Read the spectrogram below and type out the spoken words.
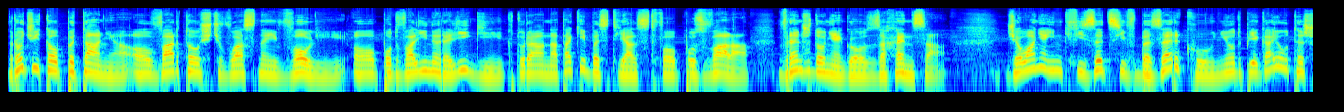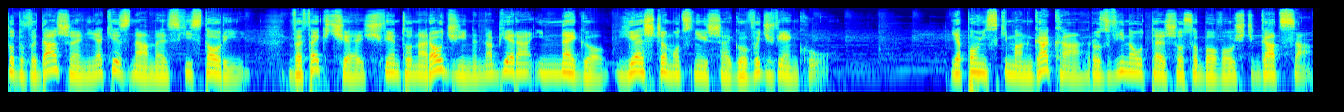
Rodzi to pytania o wartość własnej woli, o podwaliny religii, która na takie bestialstwo pozwala, wręcz do niego zachęca. Działania inkwizycji w Bezerku nie odbiegają też od wydarzeń, jakie znamy z historii. W efekcie święto narodzin nabiera innego, jeszcze mocniejszego wydźwięku. Japoński mangaka rozwinął też osobowość Gatsa.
